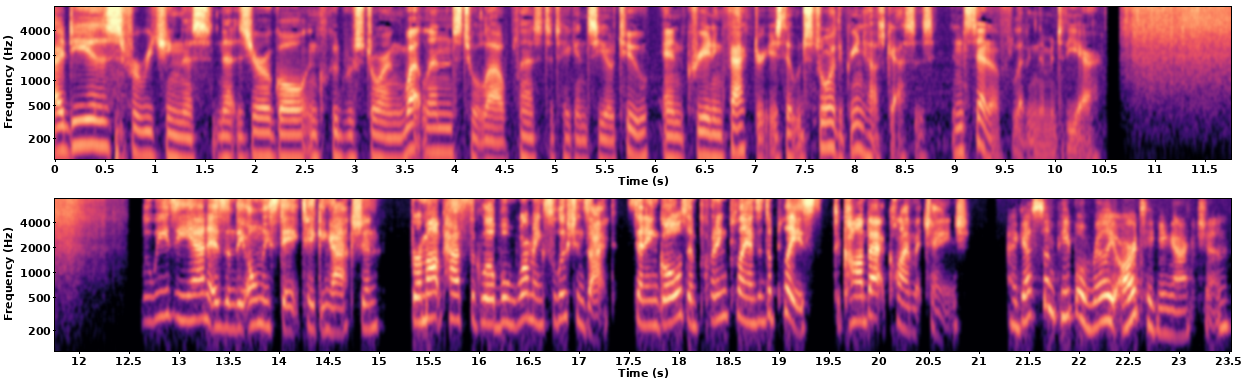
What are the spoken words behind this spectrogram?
Ideas for reaching this net zero goal include restoring wetlands to allow plants to take in CO2 and creating factories that would store the greenhouse gases instead of letting them into the air. Louisiana isn't the only state taking action. Vermont passed the Global Warming Solutions Act, setting goals and putting plans into place to combat climate change. I guess some people really are taking action.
